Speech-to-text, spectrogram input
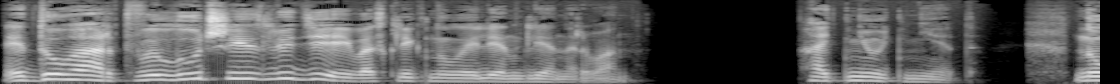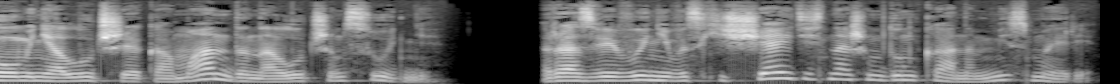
«Эдуард, вы лучший из людей!» — воскликнула Элен Гленнерван. «Отнюдь нет. Но у меня лучшая команда на лучшем судне. Разве вы не восхищаетесь нашим Дунканом, мисс Мэри?»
